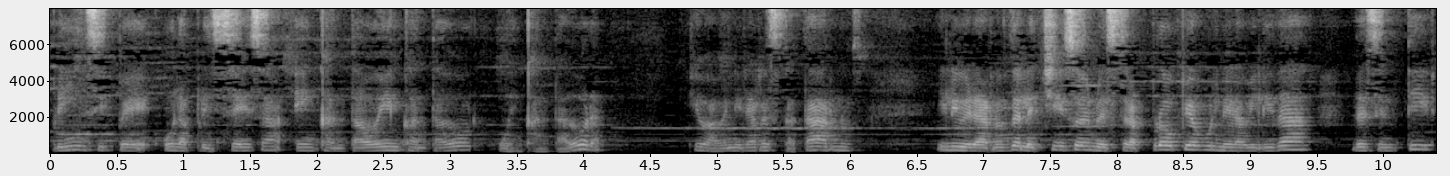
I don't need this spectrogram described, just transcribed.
príncipe o la princesa encantado y encantador o encantadora que va a venir a rescatarnos y liberarnos del hechizo de nuestra propia vulnerabilidad de sentir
